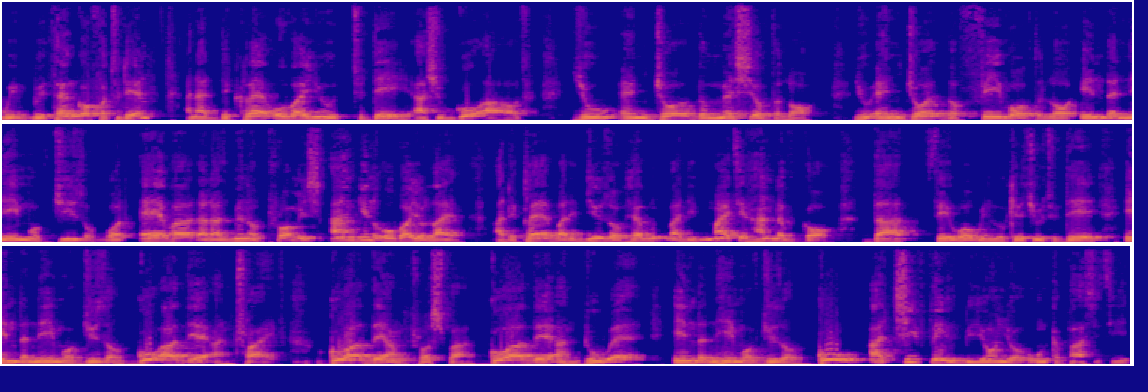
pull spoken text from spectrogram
We, we thank God for today. And I declare over you today, as you go out, you enjoy the mercy of the Lord. You enjoy the favor of the Lord in the name of Jesus. Whatever that has been a promise hanging over your life, I declare by the dews of heaven, by the mighty hand of God, that favor will locate you today in the name of Jesus. Go out there and thrive. Go out there and prosper. Go out there and do well in the name of Jesus. Go achieve things beyond your own capacity.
